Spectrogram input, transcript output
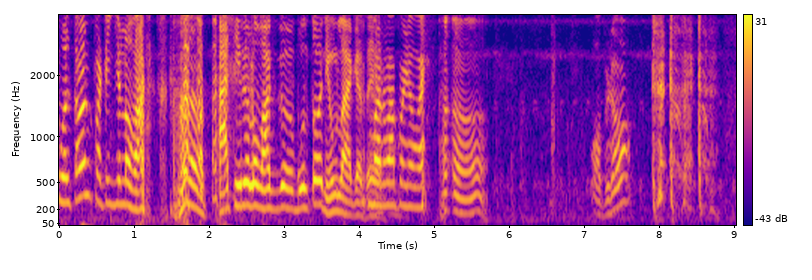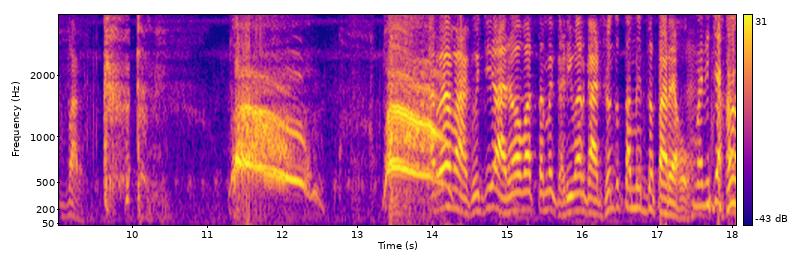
બોલતો હોય ને પટી ગયેલો વાઘ. હા થાચી રહેલો વાઘ બોલતો હોય ને એવું લાગે છે. મરવા પડ્યો હોય. હા ઓબડો બરાબર. અરે વાઘુજી અરે અવાજ તમે ઘડી વાર કાઢશો ને તો તમે જ જતા રહો. મરી જા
